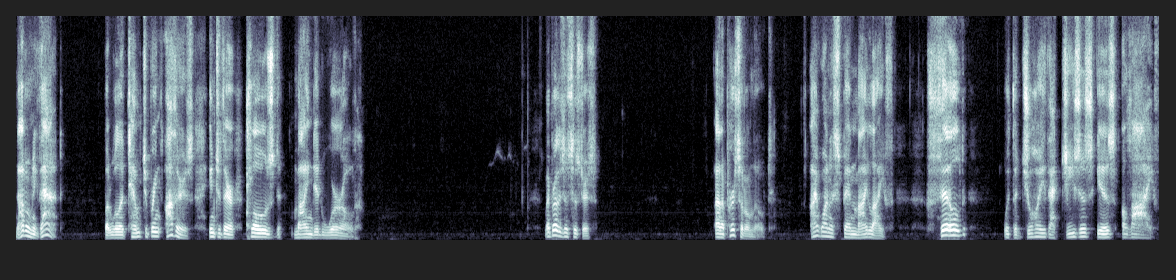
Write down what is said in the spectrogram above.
Not only that, but will attempt to bring others into their closed minded world. My brothers and sisters, on a personal note, I want to spend my life filled with the joy that Jesus is alive.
